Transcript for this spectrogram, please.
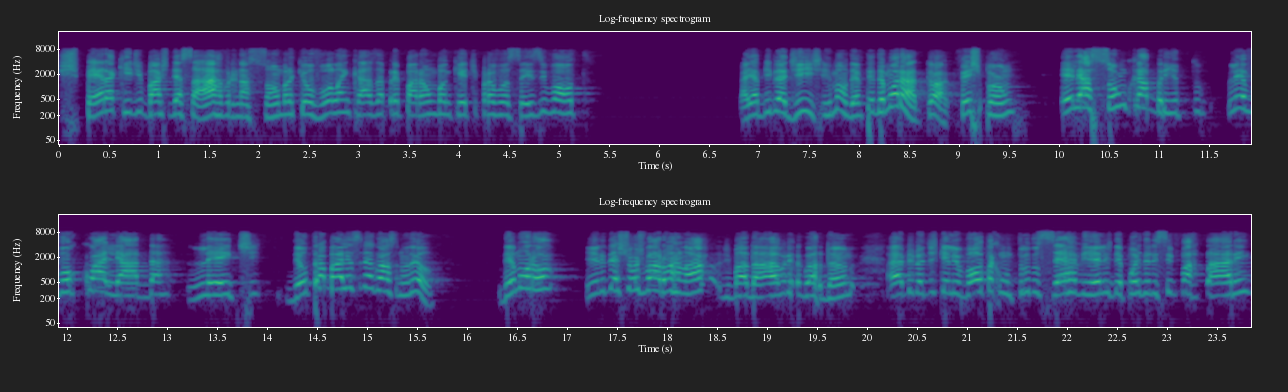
Espera aqui debaixo dessa árvore na sombra que eu vou lá em casa preparar um banquete para vocês e volto. Aí a Bíblia diz, irmão, deve ter demorado, porque ó, fez pão, ele assou um cabrito, levou coalhada, leite, deu trabalho esse negócio, não deu? Demorou. E ele deixou os varões lá, debaixo da árvore, aguardando. Aí a Bíblia diz que ele volta com tudo, serve eles, depois deles se fartarem.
